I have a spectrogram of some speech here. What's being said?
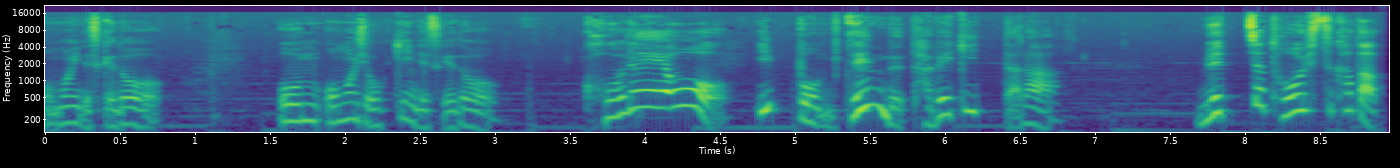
重いんですけど重いし大きいんですけどこれを1本全部食べきったらめっちゃ糖質過多っ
